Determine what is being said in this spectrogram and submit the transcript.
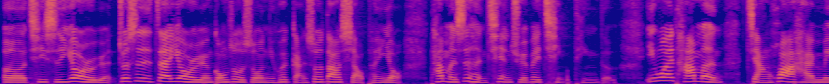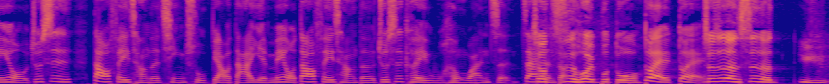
呃，其实幼儿园就是在幼儿园工作的时候，你会感受到小朋友他们是很欠缺被倾听的，因为他们讲话还没有就是到非常的清楚，表达也没有到非常的就是可以很完整，在就智慧不多，对对，就是认识的语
